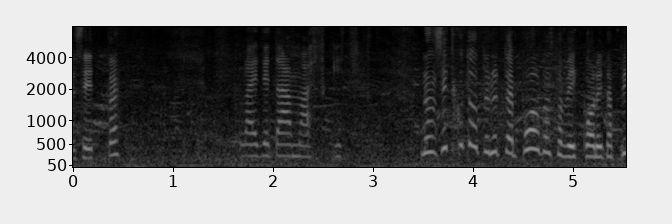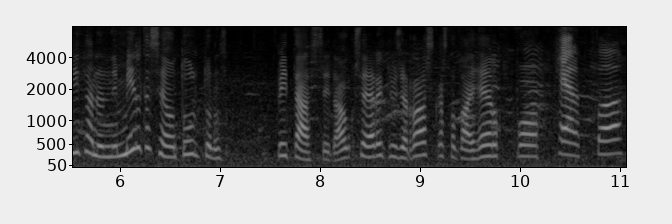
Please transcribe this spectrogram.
ja sitten? Laitetaan maskit. No sit kun te olette nyt puolitoista viikkoa niitä pitänyt, niin miltä se on tuntunut pitää sitä? Onko se erityisen raskasta tai helppoa? Helppoa.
